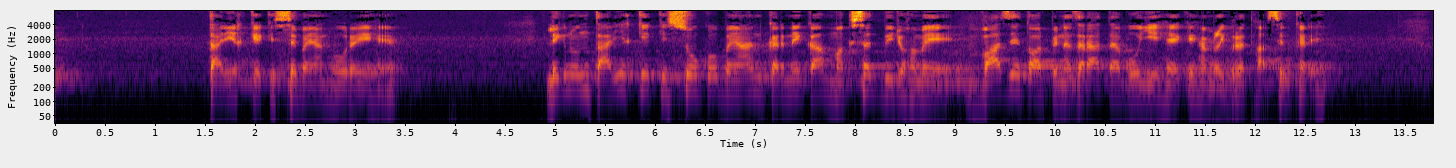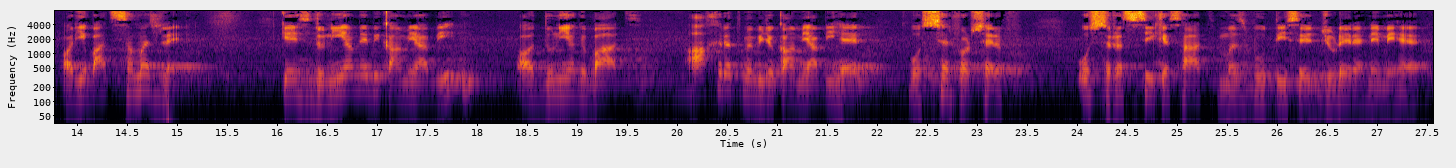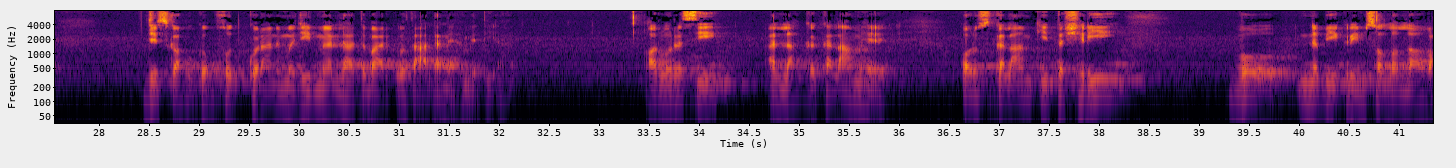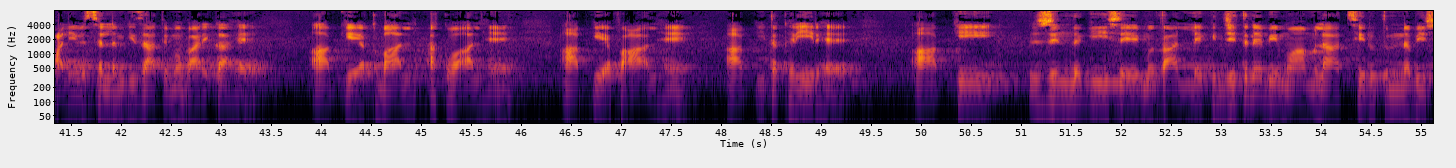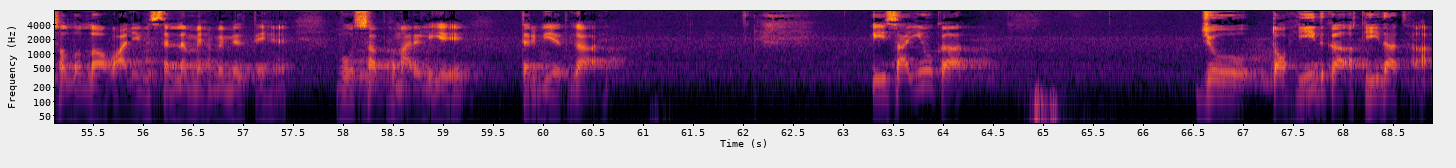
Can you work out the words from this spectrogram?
تاریخ کے قصے بیان ہو رہے ہیں۔ لیکن ان تاریخ کے قصوں کو بیان کرنے کا مقصد بھی جو ہمیں واضح طور پہ نظر آتا ہے وہ یہ ہے کہ ہم عبرت حاصل کریں۔ اور یہ بات سمجھ لیں کہ اس دنیا میں بھی کامیابی اور دنیا کے بعد آخرت میں بھی جو کامیابی ہے وہ صرف اور صرف اس رسی کے ساتھ مضبوطی سے جڑے رہنے میں ہے جس کا حکم خود قرآن مجید میں اللہ تبارک و تعالیٰ نے ہمیں دیا ہے۔ اور وہ رسی اللہ کا کلام ہے اور اس کلام کی تشریح وہ نبی کریم صلی اللہ علیہ وسلم کی ذات مبارکہ ہے۔ آپ کے اقبال اقوال ہیں، آپ کی افعال ہیں، آپ کی تقریر ہے۔ آپ کی زندگی سے متعلق جتنے بھی معاملات سیرت النبی صلی اللہ علیہ وسلم میں ہمیں ملتے ہیں، وہ سب ہمارے لیے تربیت گاہ ہے عیسائیوں کا جو توحید کا عقیدہ تھا،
